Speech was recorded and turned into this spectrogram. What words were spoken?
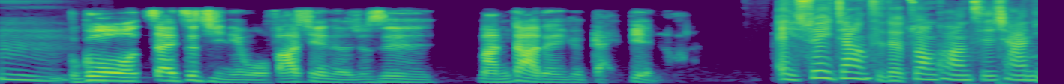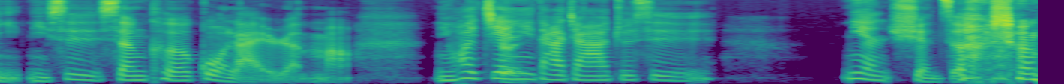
嗯。不过在这几年，我发现了就是蛮大的一个改变啦。哎、欸，所以这样子的状况之下，你你是生科过来人吗？你会建议大家就是？念选择 生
